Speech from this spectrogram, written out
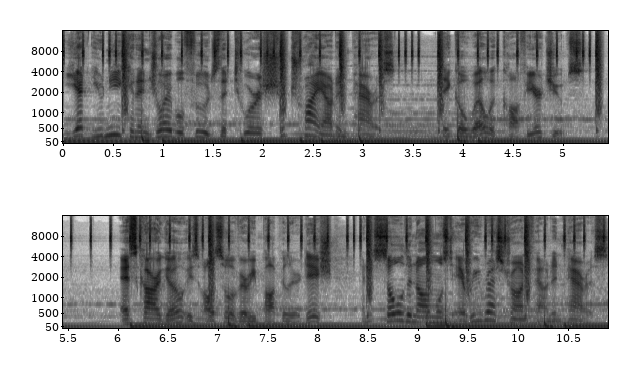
yet unique and enjoyable foods that tourists should try out in Paris. They go well with coffee or juice. Escargot is also a very popular dish and is sold in almost every restaurant found in Paris.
